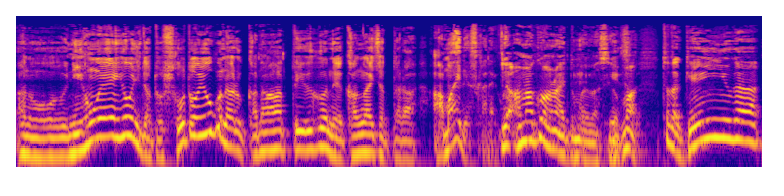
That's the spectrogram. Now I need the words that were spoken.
あの、日本円表示だと相当良くなるかなっていうふうに考えちゃったら甘いですかね。いや、甘くはないと思いますよ。まあ、ただ原油が、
